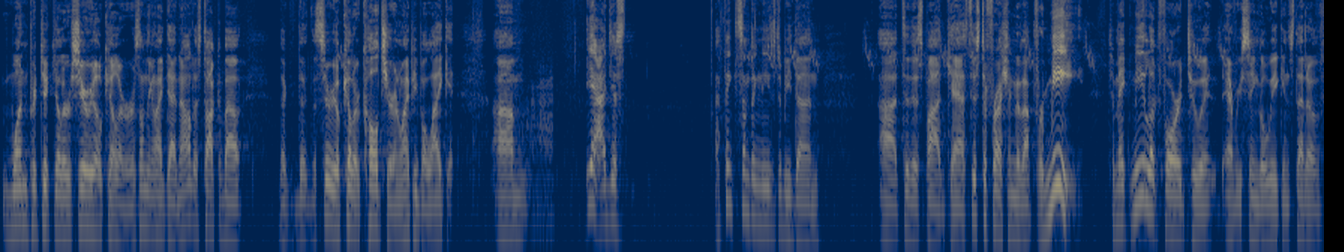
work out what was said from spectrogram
one particular serial killer or something like that. And I'll just talk about the, the, the serial killer culture and why people like it. Um, yeah, I just I think something needs to be done uh, to this podcast just to freshen it up for me, to make me look forward to it every single week instead of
